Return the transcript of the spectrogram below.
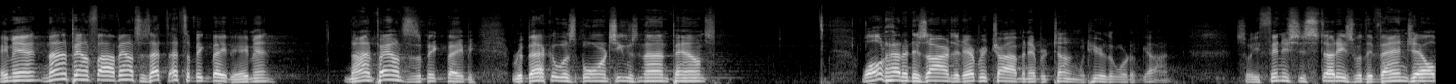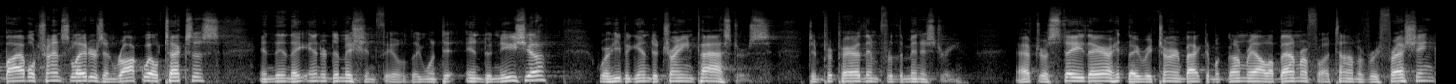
Amen. Nine pound, five ounces, that, that's a big baby. Amen. Nine pounds is a big baby. Rebecca was born, she was nine pounds. Walt had a desire that every tribe and every tongue would hear the word of God. So he finished his studies with Evangel Bible translators in Rockwall, Texas, and then they entered the mission field. They went to Indonesia, where he began to train pastors to prepare them for the ministry. After a stay there, they returned back to Montgomery, Alabama for a time of refreshing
